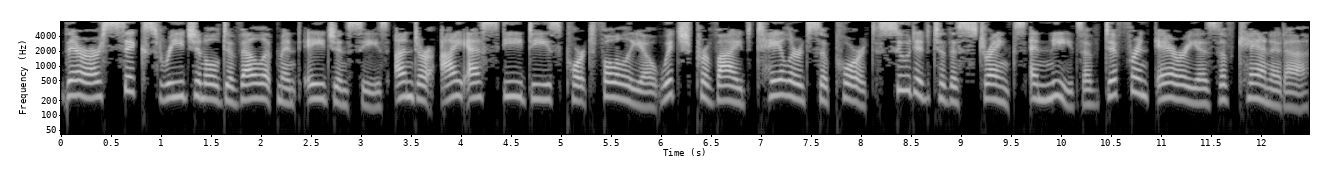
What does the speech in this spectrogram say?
There are six regional development agencies under ISED's portfolio which provide tailored support suited to the strengths and needs of different areas of Canada.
